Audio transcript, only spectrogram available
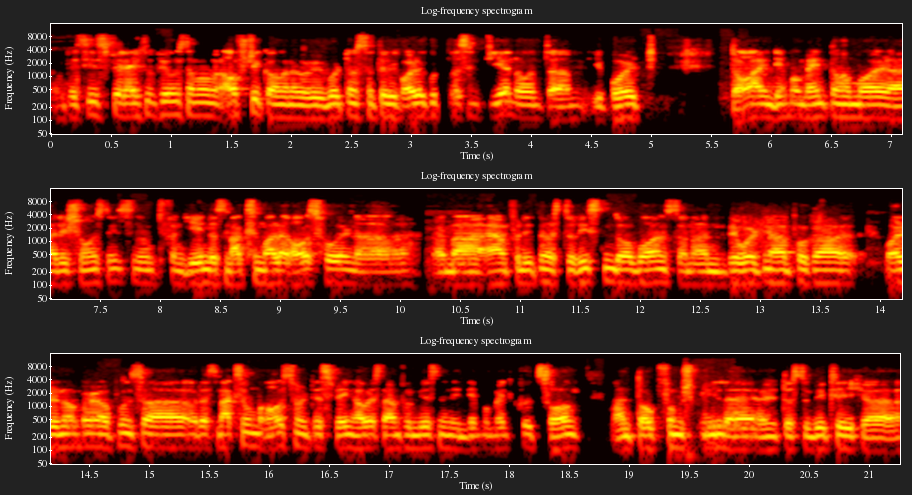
und das ist vielleicht für uns nochmal ein Aufstieg gegangen, aber wir wollten uns natürlich alle gut präsentieren und ähm, ich wollte da in dem Moment noch einmal äh, die Chance nutzen und von jedem das Maximale rausholen, äh, weil wir einfach nicht nur als Touristen da waren, sondern wir wollten einfach äh, alle nochmal auf unser oder das Maximum rausholen. Deswegen habe ich es einfach müssen in dem Moment kurz sagen, einen Tag vom Spiel, äh, dass du wirklich äh,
